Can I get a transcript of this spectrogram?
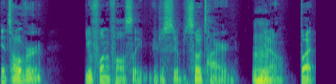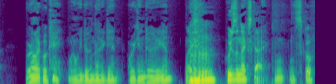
it's over, you want to fall asleep. You're just super, so tired, Mhm. you know. But we are like, okay, when are we doing that again? Are we gonna do it again? Like, Mhm. who's the next guy? Let's go.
